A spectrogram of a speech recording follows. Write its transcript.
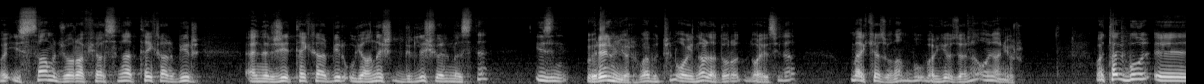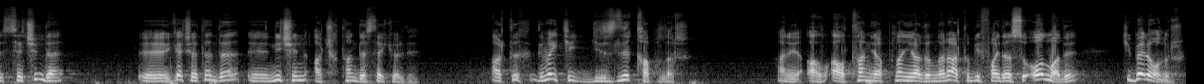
ve İslam coğrafyasına tekrar bir enerji, tekrar bir uyanış, diriliş verilmesine izin verilmiyor. Ve bütün oyunlar da do- dolayısıyla merkez olan bu bölge üzerine oynanıyor. Ve tabii bu e, seçim de e, gerçekten de e, niçin açıktan destek verdi? Artık demek ki gizli kapılar, hani al- alttan yapılan yardımlara artık bir faydası olmadı ki böyle olur.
